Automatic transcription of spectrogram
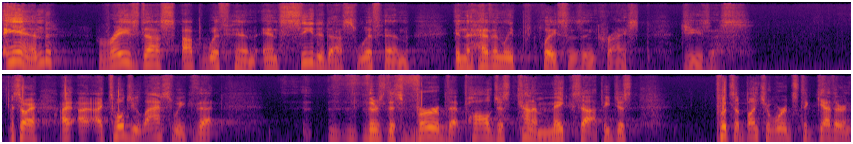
And raised us up with him and seated us with him in the heavenly places in Christ Jesus. So I, I, I told you last week that there's this verb that Paul just kind of makes up. He just puts a bunch of words together and,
